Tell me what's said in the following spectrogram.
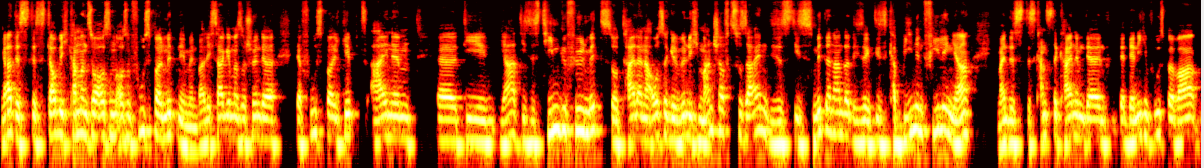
Ja, das, das glaube ich, kann man so aus dem, aus dem Fußball mitnehmen, weil ich sage immer so schön, der, der Fußball gibt einem äh, die, ja, dieses Teamgefühl mit, so Teil einer außergewöhnlichen Mannschaft zu sein, dieses, dieses Miteinander, diese, dieses Kabinenfeeling, ja. Ich meine, das, das kannst du keinem, der, der, der nicht im Fußball war,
